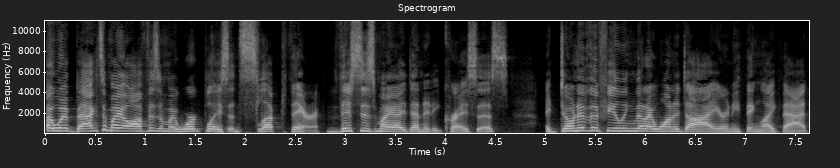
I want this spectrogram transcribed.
I went back to my office and my workplace and slept there. This is my identity crisis. I don't have the feeling that I want to die or anything like that.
